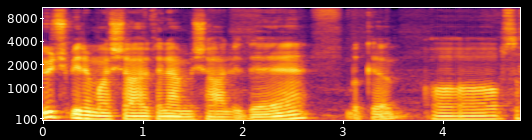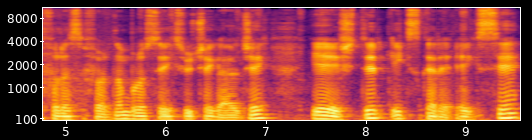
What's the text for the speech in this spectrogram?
3 birim aşağı ötelenmiş hali de bakın hop sıfıra sıfırdan burası eksi 3'e gelecek. y eşittir x kare eksi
